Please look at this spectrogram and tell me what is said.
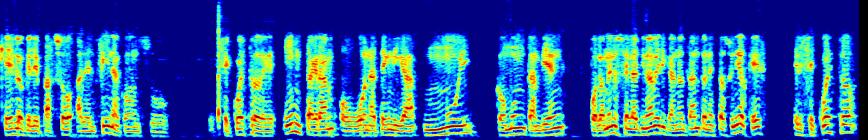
que es lo que le pasó a Delfina con su secuestro de Instagram, o una técnica muy común también, por lo menos en Latinoamérica, no tanto en Estados Unidos, que es el secuestro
